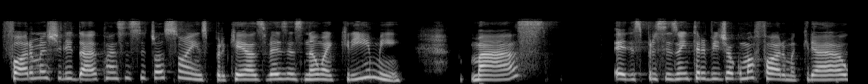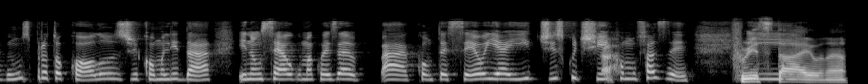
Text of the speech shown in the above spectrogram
formas de lidar com essas situações, porque às vezes não é crime, mas eles precisam intervir de alguma forma, criar alguns protocolos de como lidar e não ser alguma coisa ah, aconteceu e aí discutir ah, como fazer. Freestyle, e, né?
